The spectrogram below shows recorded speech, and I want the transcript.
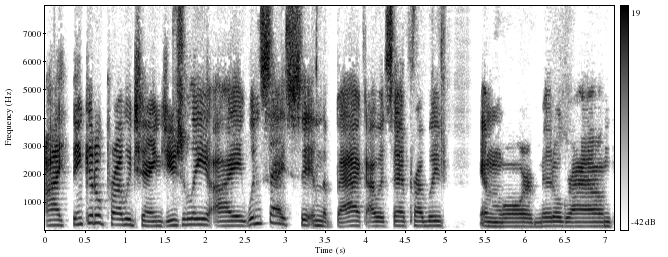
I think it'll probably change. Usually, I wouldn't say I sit in the back. I would say I probably am more middle ground.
